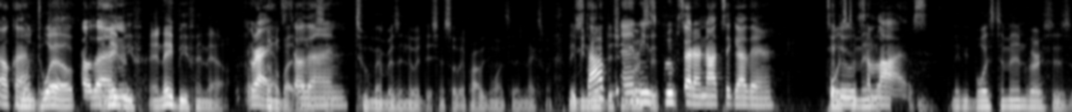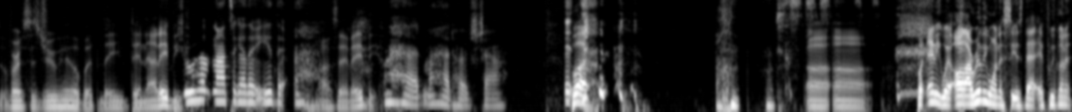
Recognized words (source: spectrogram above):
okay, 112, So and they then- beef and they beefing now. right. Don't nobody So then two members in New Edition, so they probably went to the next one. Maybe stop New Edition versus these groups that are not together to Boyz do II some lives. maybe Boyz II Men versus versus Dru Hill, but they they now they beef. Dru Hill's not together either. I say they beef. my head, my head hurts, child. It- But uh uh but anyway, all I really want to see is that if we're gonna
